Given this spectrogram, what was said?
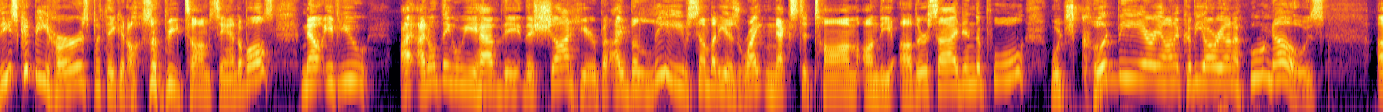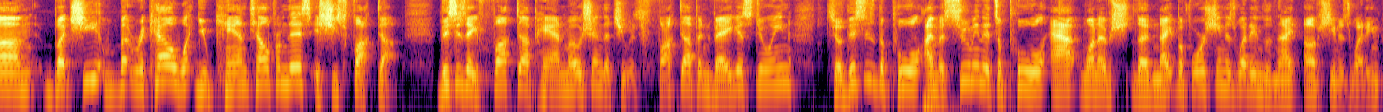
These could be hers, but they could also be Tom Sandoval's. Now, if you I, don't think we have the the shot here, but I believe somebody is right next to Tom on the other side in the pool, which could be Ariana, could be Ariana, who knows? Um, but she, but Raquel, what you can tell from this is she's fucked up. This is a fucked up hand motion that she was fucked up in Vegas doing. So this is the pool. I'm assuming it's a pool at one of Sh- the night before Scheana's wedding, the night of Scheana's wedding,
